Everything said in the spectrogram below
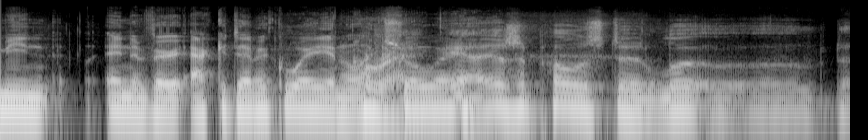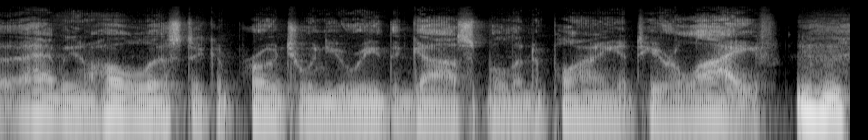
mean in a very academic way, intellectual way? Yeah, as opposed to lo- uh, having a holistic approach when you read the gospel and applying it to your life. Mhm.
